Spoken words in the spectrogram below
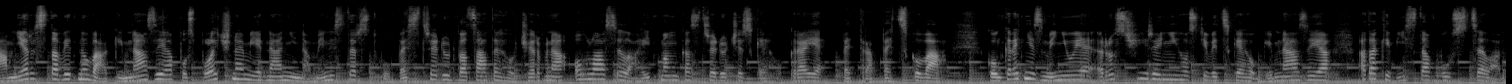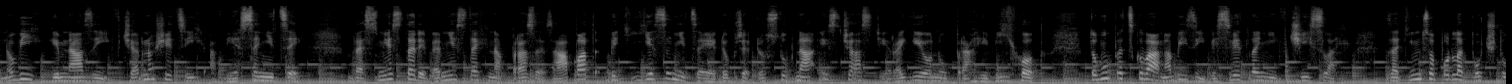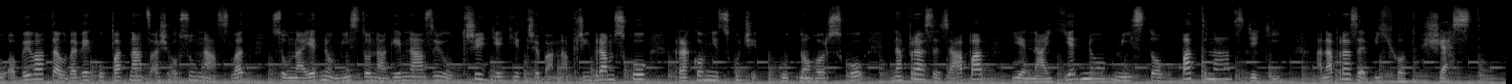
Záměr stavět nová gymnázia po společném jednání na ministerstvu ve středu 20. června ohlásila hejtmanka středočeského kraje Petra Pecková. Konkrétně zmiňuje rozšíření hostivického gymnázia a taky výstavbu zcela nových gymnázií v Černošicích a v Jesenici. Ve směs tedy ve městech na Praze Západ, byť Jesenice je dobře dostupná i z části regionu Prahy Východ. K tomu Pecková nabízí vysvětlení v číslech. Zatímco podle počtu obyvatel ve věku 15 až 18 let jsou na jedno místo na gymnáziu tři děti třeba na Příbramsku, Rakovnicku či Kutnohorsku, na Praze Západ je na jedno místo 15 dětí a na Praze Východ 6.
